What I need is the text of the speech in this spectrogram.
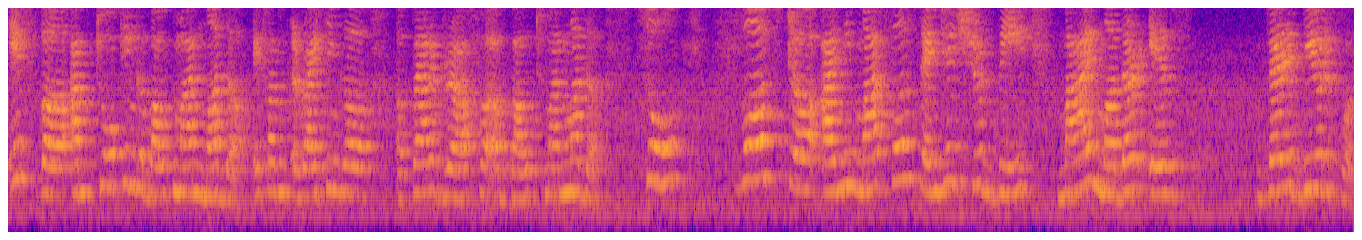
if uh, I'm talking about my mother, if I'm writing a, a paragraph about my mother, so first, uh, I mean, my first sentence should be, my mother is very beautiful.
